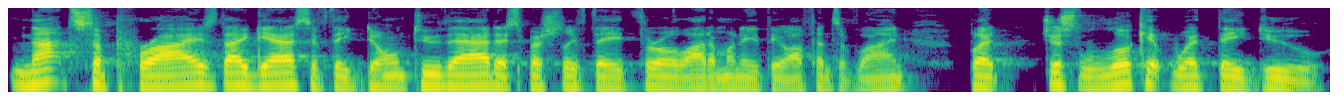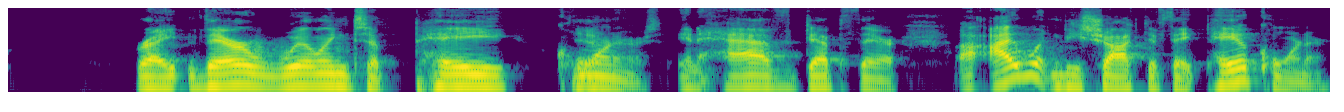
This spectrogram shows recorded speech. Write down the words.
not surprised, I guess, if they don't do that, especially if they throw a lot of money at the offensive line. But just look at what they do, right? They're willing to pay corners yeah. and have depth there. I wouldn't be shocked if they pay a corner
